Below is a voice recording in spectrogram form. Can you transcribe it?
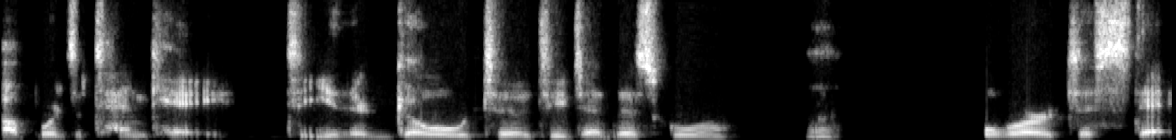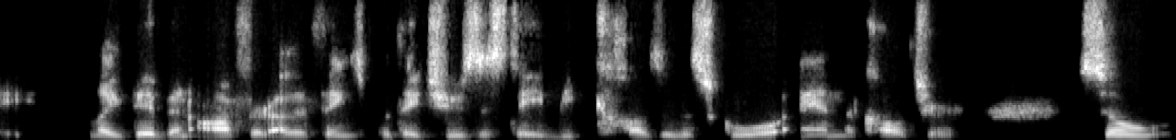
upwards of 10k to either go to teach at this school mm. or to stay like they've been offered other things but they choose to stay because of the school and the culture so,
